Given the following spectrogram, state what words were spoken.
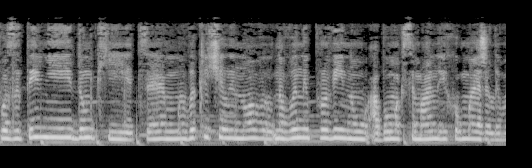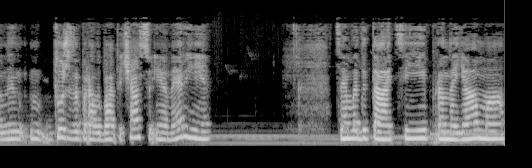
позитивні думки. Це ми виключили новини про війну або максимально їх обмежили. Вони ну, дуже забирали багато часу і енергії. Це медитації, пранаяма,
